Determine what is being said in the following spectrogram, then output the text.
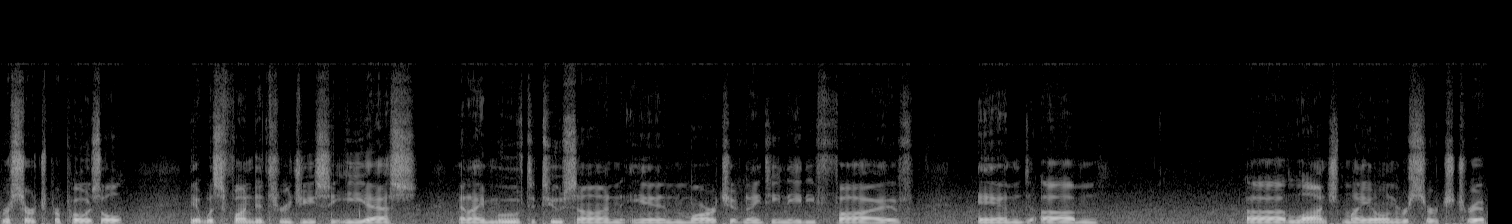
research proposal. It was funded through GCES, and I moved to Tucson in March of 1985, and um, uh, launched my own research trip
